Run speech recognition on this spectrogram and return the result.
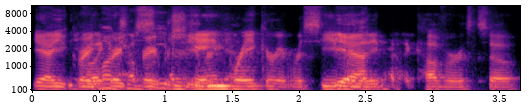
yeah, you great, know, like great, great receiver. game breaker at receiver yeah. that he had to cover. So,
